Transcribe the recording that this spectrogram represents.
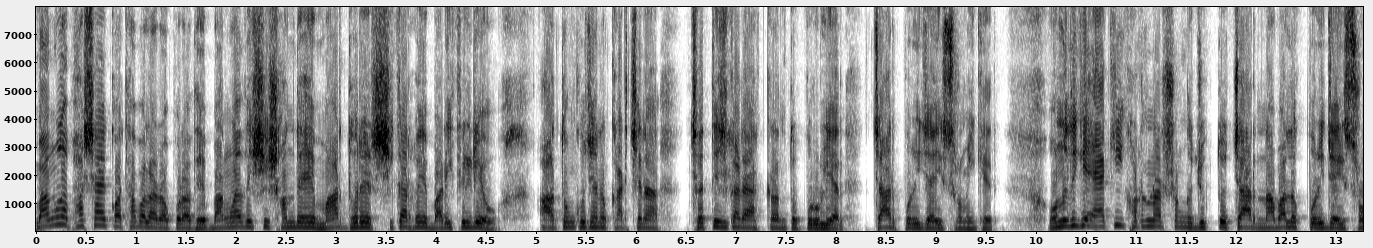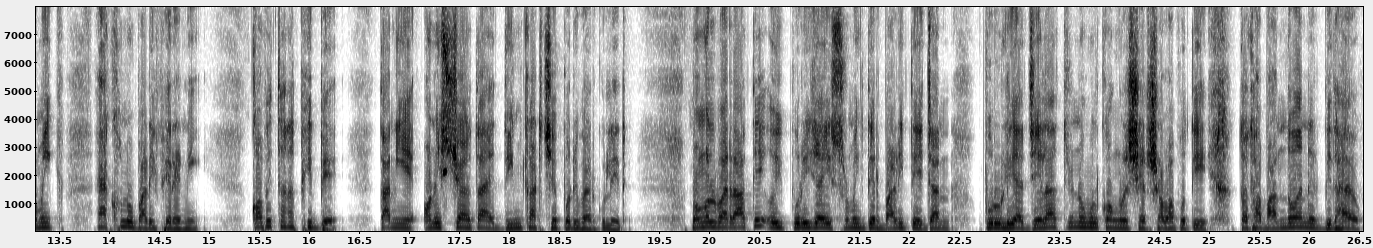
বাংলা ভাষায় কথা বলার অপরাধে বাংলাদেশি সন্দেহে মারধরের শিকার হয়ে বাড়ি ফিরলেও আতঙ্ক যেন কাটছে না ছত্তিশগড়ে আক্রান্ত পুরুলিয়ার চার পরিযায়ী শ্রমিকের। অন্যদিকে একই ঘটনার সঙ্গে যুক্ত চার নাবালক পরিযায়ী শ্রমিক এখনও বাড়ি ফেরেনি। কবে তারা ফিরবে তা নিয়ে অনিশ্চয়তায় দিন কাটছে পরিবারগুলির। মঙ্গলবার রাতে ওই পরিযায়ী শ্রমিকদের বাড়িতে যান পুরুলিয়া জেলা তৃণমূল কংগ্রেসের সভাপতি তথা বান্দোয়ানের বিধায়ক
